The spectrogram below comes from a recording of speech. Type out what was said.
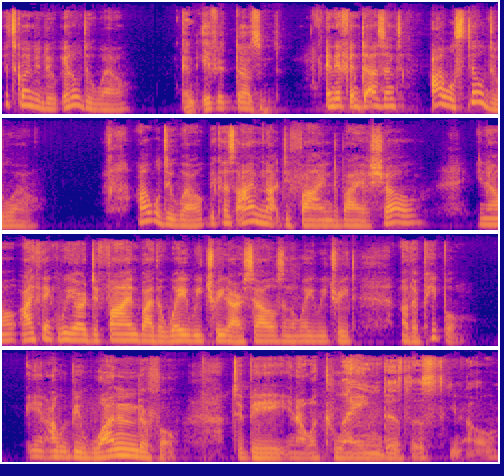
It's going to do, it'll do well. And if it doesn't? And if it doesn't, I will still do well. I will do well because I'm not defined by a show. You know, I think we are defined by the way we treat ourselves and the way we treat other people. You know, I would be wonderful to be, you know, acclaimed as this, you know,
